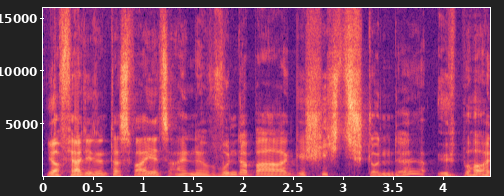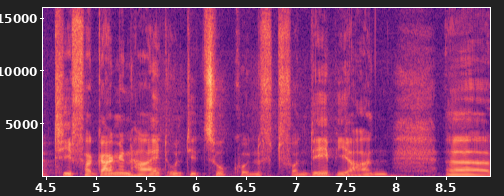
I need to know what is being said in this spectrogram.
Ja, Ferdinand, das war jetzt eine wunderbare Geschichtsstunde über die Vergangenheit und die Zukunft von Debian. Äh,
